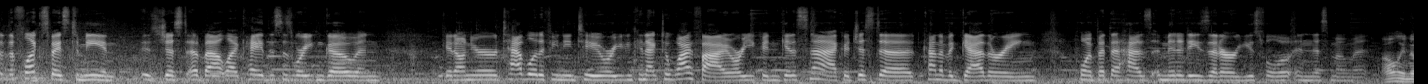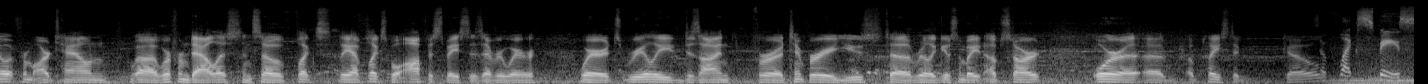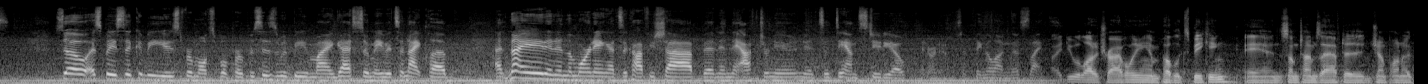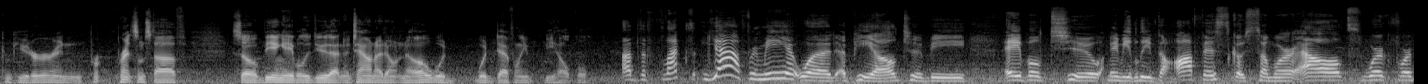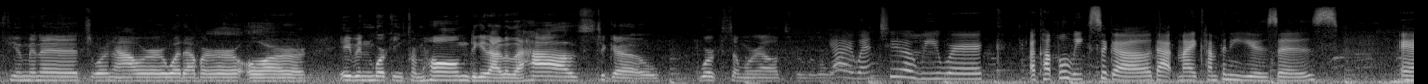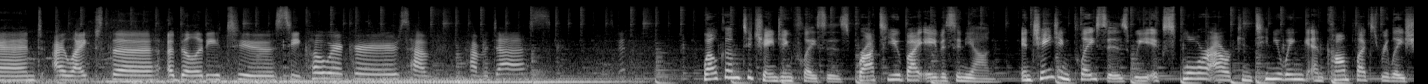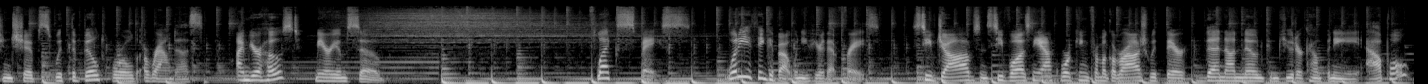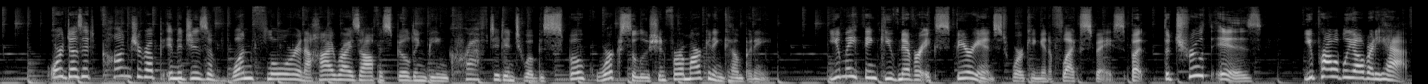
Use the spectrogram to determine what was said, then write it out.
So the flex space to me is just about like, hey, this is where you can go and get on your tablet if you need to, or you can connect to Wi-Fi, or you can get a snack, or just a kind of a gathering point, but that has amenities that are useful in this moment. I only know it from our town. Uh, we're from Dallas, and so flex they have flexible office spaces everywhere, where it's really designed for a temporary use to really give somebody an upstart or a, a, a place to go. So flex space. So a space that could be used for multiple purposes would be my guess. So maybe it's a nightclub at night, and in the morning it's a coffee shop, and in the afternoon it's a dance studio. I don't know, something along those lines. I do a lot of traveling and public speaking, and sometimes I have to jump on a computer and pr- print some stuff. So being able to do that in a town I don't know would would definitely be helpful. Of the flex, yeah, for me it would appeal to be able to maybe leave the office, go somewhere else, work for a few minutes or an hour or whatever, or even working from home to get out of the house to go work somewhere else for a little yeah, while. Yeah, I went to a WeWork a couple weeks ago that my company uses. And I liked the ability to see coworkers, have have a desk. Welcome to Changing Places, brought to you by Avison Young. In Changing Places, we explore our continuing and complex relationships with the built world around us. I'm your host, Miriam Sobe. Flex space. What do you think about when you hear that phrase? Steve Jobs and Steve Wozniak working from a garage with their then unknown computer company, Apple? Or does it conjure up images of one floor in a high rise office building being crafted into a bespoke work solution for a marketing company? You may think you've never experienced working in a flex space, but the truth is, you probably already have.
